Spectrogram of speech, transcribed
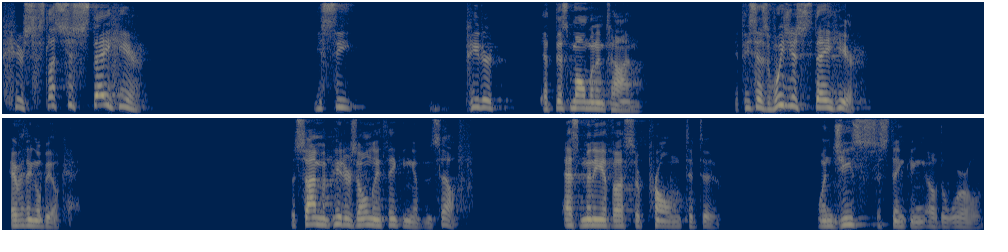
Peter says, Let's just stay here. You see, Peter, at this moment in time, if he says, we just stay here, everything will be okay. But Simon Peter's only thinking of himself, as many of us are prone to do when Jesus is thinking of the world.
